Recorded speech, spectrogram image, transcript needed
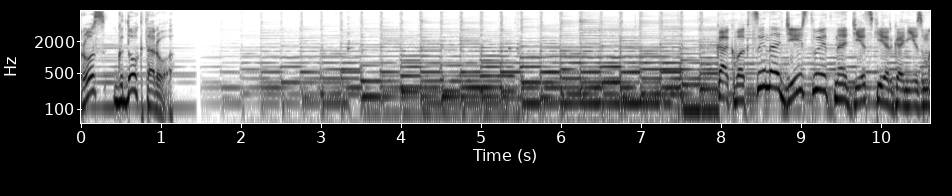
Вопрос к доктору. Как вакцина действует на детский организм?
